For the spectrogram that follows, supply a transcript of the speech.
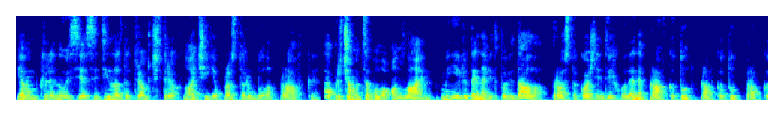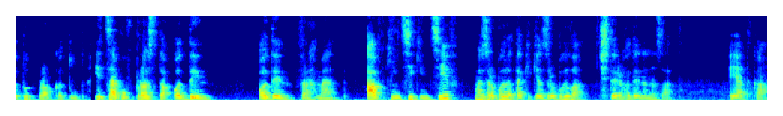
я вам клянусь, я сиділа до трьох-чотирьох ночі, я просто робила правки. Причому це було онлайн. Мені людина відповідала просто кожні дві хвилини: правка тут, правка тут, правка тут, правка тут. І це був просто один, один фрагмент. А в кінці кінців ми зробили так, як я зробила 4 години назад. І я така.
